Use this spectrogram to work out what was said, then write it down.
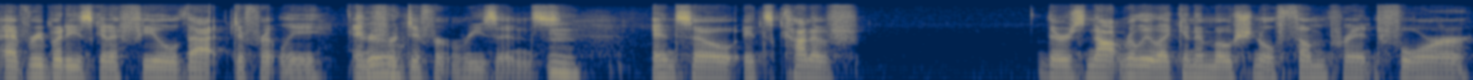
everybody's going to feel that differently and for different reasons. Mm. And so it's kind of there's not really like an emotional thumbprint for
